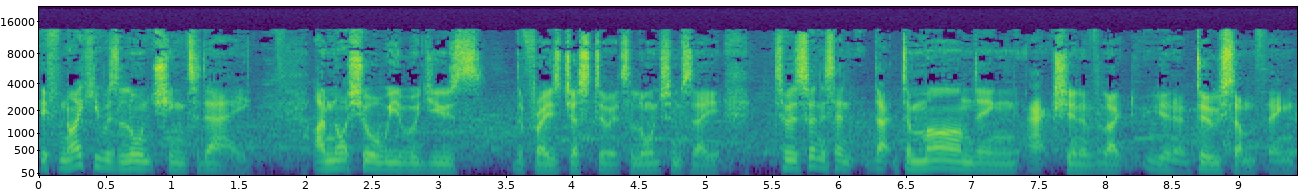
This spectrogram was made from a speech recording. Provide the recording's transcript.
if Nike was launching today, I'm not sure we would use the phrase just do it to launch them today. To a certain extent, that demanding action of, like, you know, do something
